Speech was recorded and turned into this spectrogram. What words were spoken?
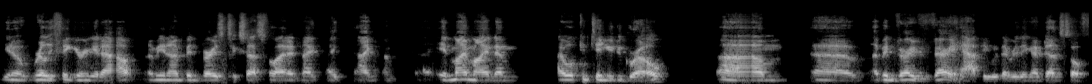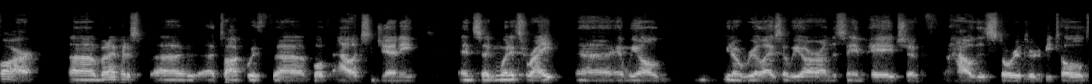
you know, really figuring it out. I mean, I've been very successful at it, and I, I, I I'm, in my mind, I'm, I will continue to grow. Um, uh, I've been very, very happy with everything I've done so far. Uh, but I've had a, uh, a talk with uh, both Alex and Jenny, and said when it's right, uh, and we all, you know, realize that we are on the same page of how these stories are to be told.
